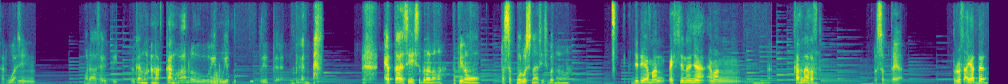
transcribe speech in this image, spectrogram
sarua sih. Hmm. modal saeutik tapi kan mun anakan waduh duit duit duit itu kan. Eta sih sebenarnya mah tapi nu resep ngurusna sih sebenarnya mah. Jadi emang passionnya emang karena Ah, res- resep teh ya. Terus aya teh Hmm.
